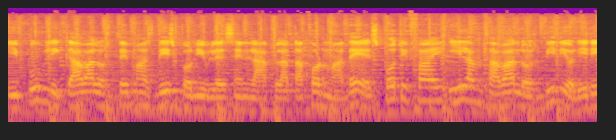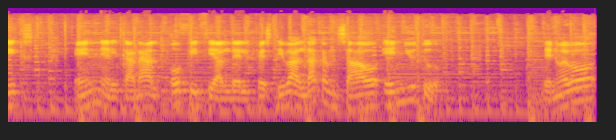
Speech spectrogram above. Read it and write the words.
y publicaba los temas disponibles en la plataforma de Spotify y lanzaba los video lyrics en el canal oficial del Festival da Cansao en YouTube. De nuevo,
